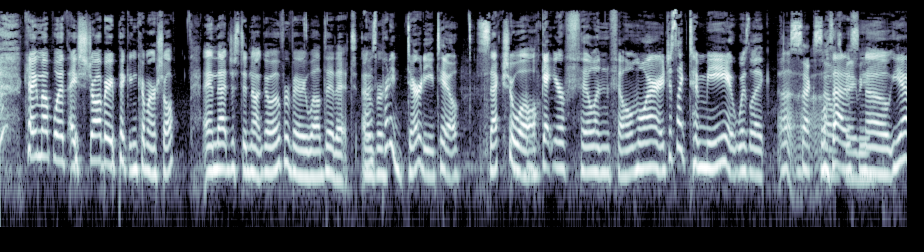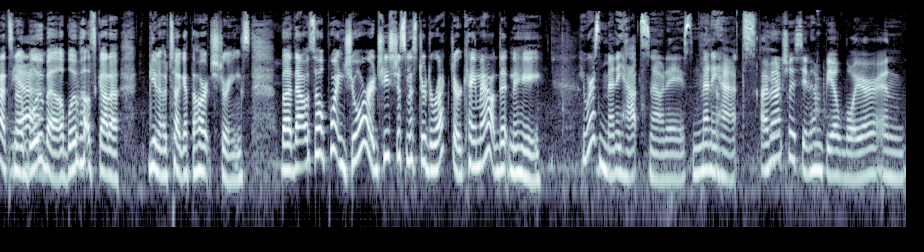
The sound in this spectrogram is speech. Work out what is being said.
came up with a strawberry picking commercial, and that just did not go over very well, did it? It was over pretty dirty too. sexual. Get your fill and Fillmore. It just like to me, it was like ugh. Sex Well, sells, that is baby. no, yeah, it's Yeah. no Bluebell. Bluebell's got to, you know, tug at the heartstrings. But that was the whole point. George, he's just Mr. Director, came out, didn't he? He wears many hats nowadays. Many hats. I haven't actually seen him be a lawyer in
